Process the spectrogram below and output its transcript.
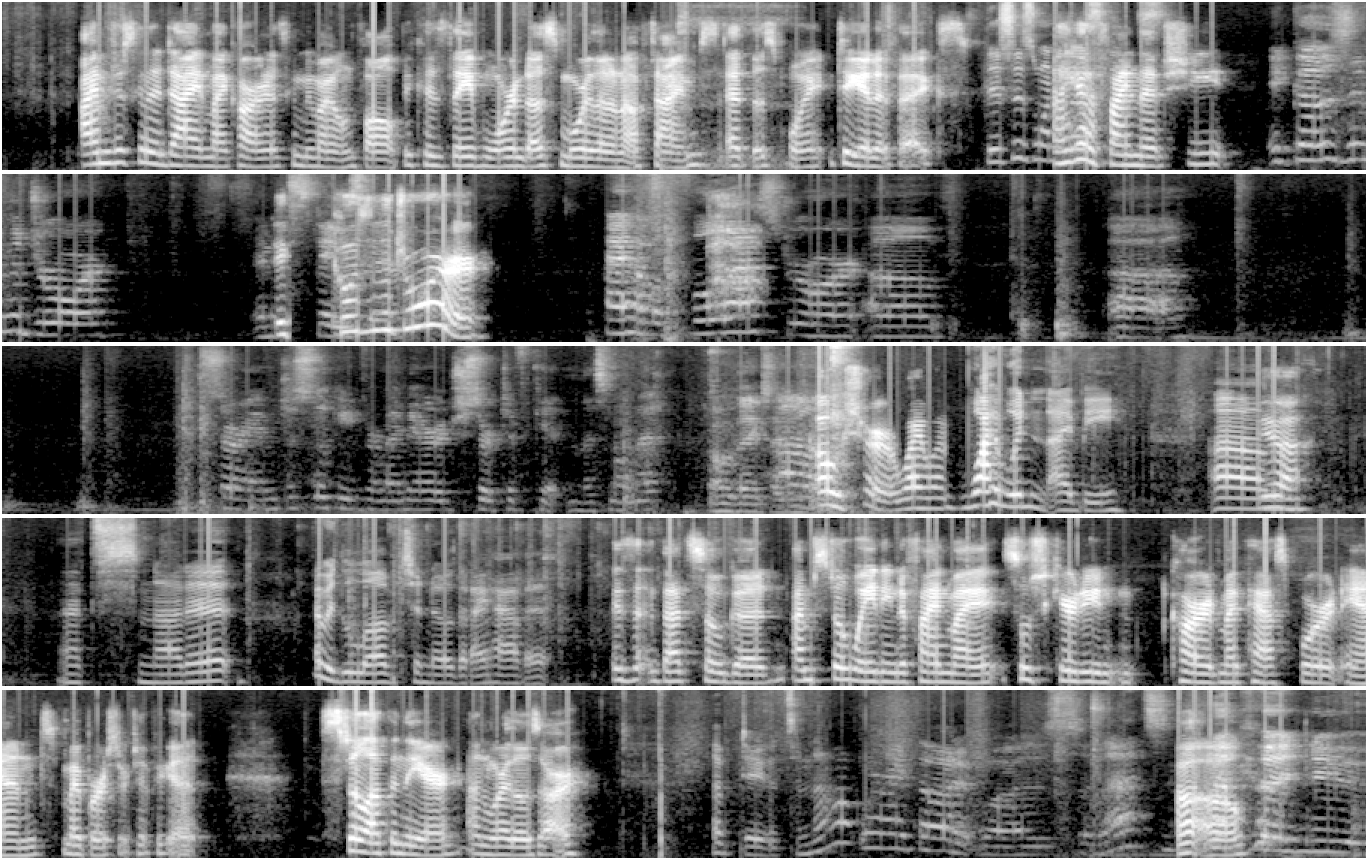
I'm just gonna die in my car, and it's gonna be my own fault because they've warned us more than enough times at this point to get it fixed. this is one. Of I gotta find that sheet. It goes in the drawer. And It stays goes in the drawer. I have a full ass drawer of. Uh, sorry, I'm just looking for my marriage certificate in this moment. Oh, thanks. Um, Oh, sure. Why would? Why wouldn't I be? Um, Yeah. That's not it. I would love to know that I have it. Is that, that's so good. I'm still waiting to find my social security card, my passport, and my birth certificate. Still up in the air on where those are. Updated to not where I thought it was, so that's Uh-oh. not good news.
